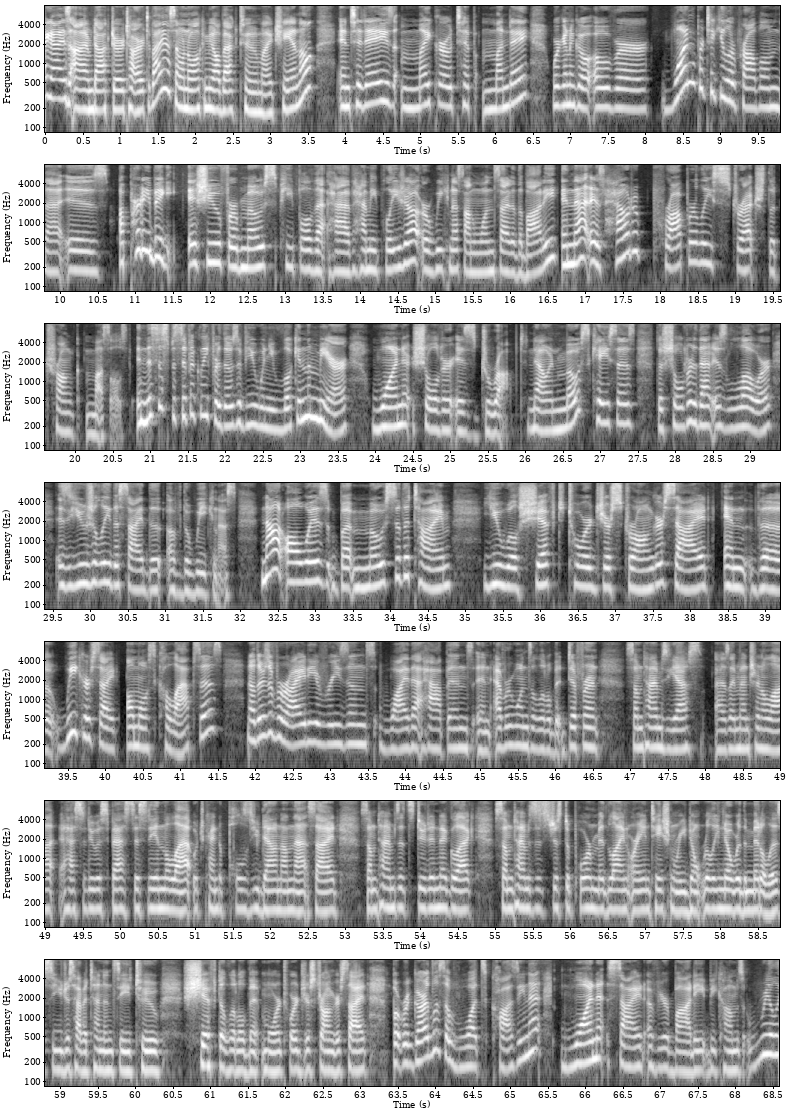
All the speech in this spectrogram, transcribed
Hi guys, I'm Dr. Tara Tobias. I want to welcome you all back to my channel. In today's Micro Tip Monday, we're going to go over one particular problem that is a pretty big issue for most people that have hemiplegia or weakness on one side of the body, and that is how to properly stretch the trunk muscles. And this is specifically for those of you when you look in the mirror, one shoulder is dropped. Now, in most cases, the shoulder that is lower is usually the side of the weakness. Not always, but most of the time, you will shift towards your stronger side and the weaker side almost collapses. Now, there's a variety of reasons why that happens, and everyone's a little bit different. Sometimes, yes, as I mentioned a lot, it has to do with spasticity in the lat, which kind of pulls you down on that side. Sometimes it's due to neglect. Sometimes it's just a poor midline orientation where you don't really know where the middle is, so you just have a tendency to shift a little bit more towards your stronger side. But regardless of what's causing it, one side of your body becomes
